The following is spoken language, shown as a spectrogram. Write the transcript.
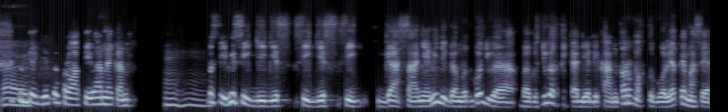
Kan kayak gitu perwakilannya kan. Mhm. terus ini si gigis si gis si gasanya ini juga menurut gue juga bagus juga ketika dia di kantor waktu gue lihat ya mas ya.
